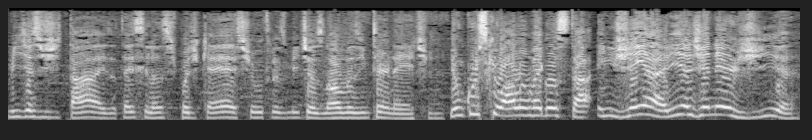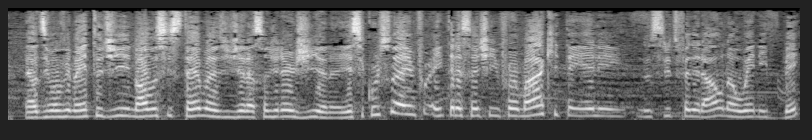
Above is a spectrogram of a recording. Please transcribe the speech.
mídias digitais, até esse lance de podcast, outras mídias novas e internet. né? E um curso que o Alan vai gostar, engenharia de energia. É o desenvolvimento de novos sistemas de geração de energia, né? E esse curso é, é interessante informar que tem ele no Distrito Federal, na UNB,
